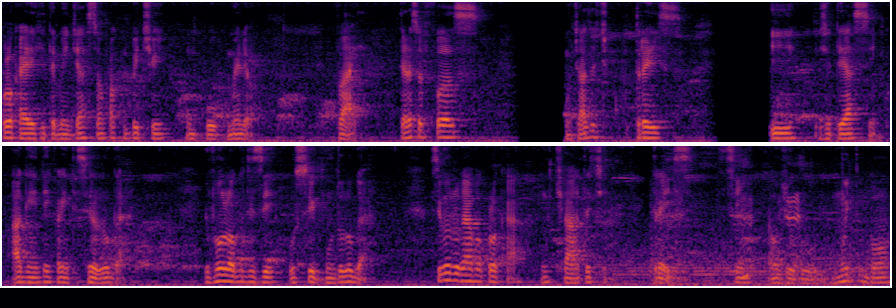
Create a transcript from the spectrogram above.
colocar ele aqui também de ação para competir um pouco melhor. Vai. The Last of Us, Uncharted 3 e GTA V. Alguém tem que ficar em terceiro lugar. Eu vou logo dizer o segundo lugar. Em segundo lugar vou colocar Uncharted 3. Sim, é um jogo muito bom,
